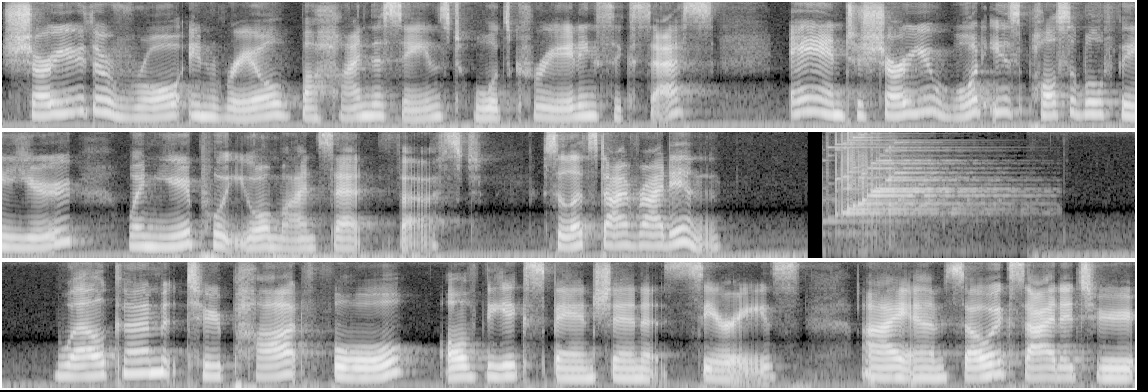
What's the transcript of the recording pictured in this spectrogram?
show you the raw and real behind the scenes towards creating success, and to show you what is possible for you when you put your mindset first. So let's dive right in. Welcome to part four of the expansion series. I am so excited to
